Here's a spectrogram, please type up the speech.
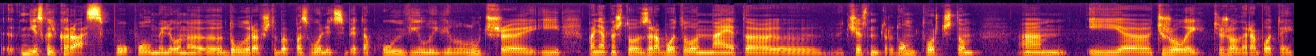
э, несколько раз по полмиллиона э, долларов, чтобы позволить себе такую виллу, и виллу лучше. И понятно, что заработал он на это э, честным трудом, творчеством и тяжелой, тяжелой работой.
